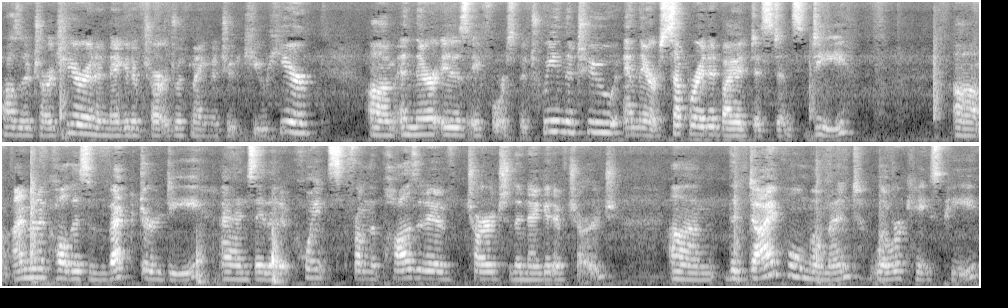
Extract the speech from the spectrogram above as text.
positive charge here, and a negative charge with magnitude Q here. Um, and there is a force between the two, and they are separated by a distance d. Um, I'm going to call this vector D and say that it points from the positive charge to the negative charge. Um, the dipole moment, lowercase p,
